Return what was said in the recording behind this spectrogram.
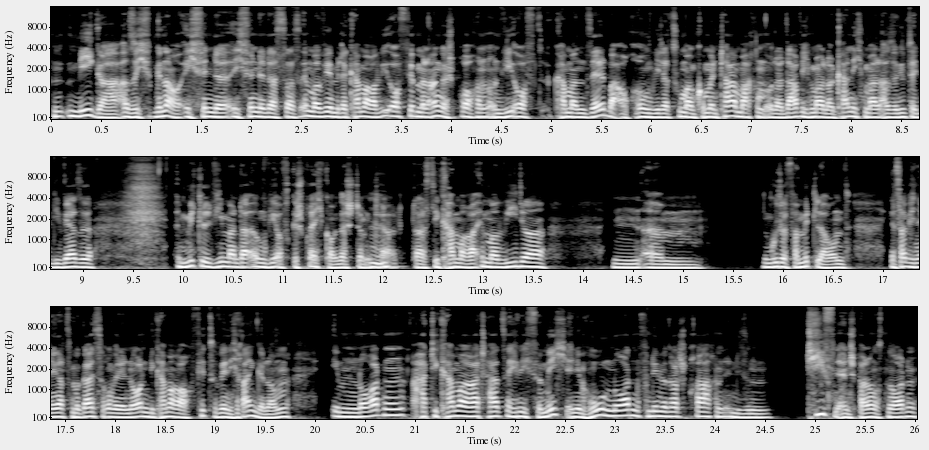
mega. Also ich genau, ich finde, ich finde, dass das immer wieder mit der Kamera, wie oft wird man angesprochen und wie oft kann man selber auch irgendwie dazu mal einen Kommentar machen oder darf ich mal oder kann ich mal. Also gibt es ja diverse Mittel, wie man da irgendwie aufs Gespräch kommt. Das stimmt, mhm. ja. Da ist die Kamera immer wieder ein, ähm, ein guter Vermittler. Und jetzt habe ich eine ganze Begeisterung in den Norden die Kamera auch viel zu wenig reingenommen. Im Norden hat die Kamera tatsächlich für mich, in dem hohen Norden, von dem wir gerade sprachen, in diesem tiefen Entspannungsnorden,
